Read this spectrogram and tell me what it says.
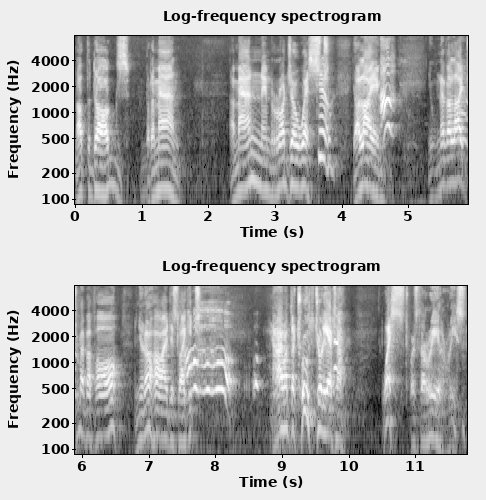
Not the dogs, but a man. A man named Roger West. No. You're lying. Ah! You've never lied to me before, and you know how I dislike it. Now I want the truth, Julietta. West was the real reason.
